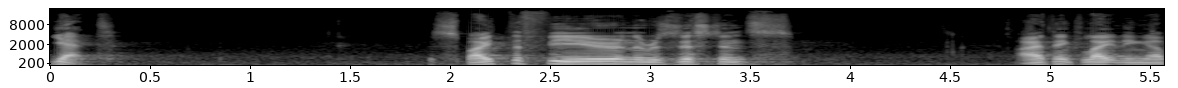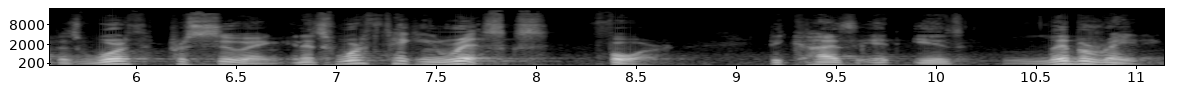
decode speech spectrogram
Yet, despite the fear and the resistance, I think lightening up is worth pursuing and it's worth taking risks for because it is liberating.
